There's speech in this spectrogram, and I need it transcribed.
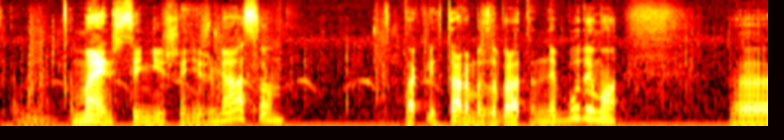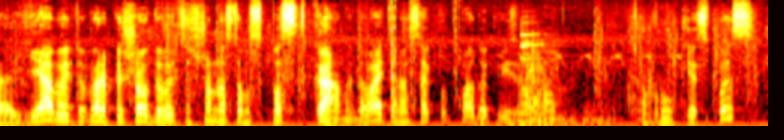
менш цінніше, ніж м'ясо. Так, ліхтар ми забирати не будемо. Е, я би тепер пішов дивитися, що у нас там з пастками. Давайте на всяк випадок візьмемо в руки спис.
